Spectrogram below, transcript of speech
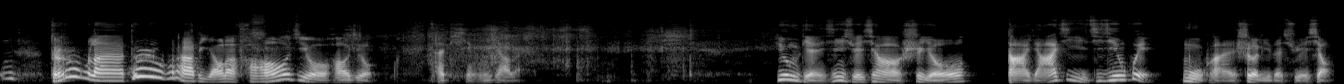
嗯嘟啦，嘟啦地摇了好久好久，才停下来。用点心学校是由打牙祭基金会募款设立的学校，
